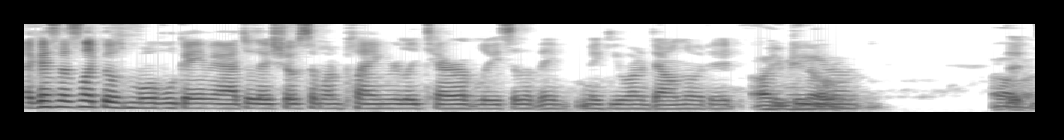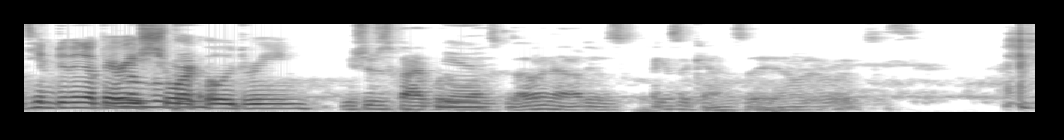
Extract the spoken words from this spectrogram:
I guess that's like those mobile game ads where they show someone playing really terribly so that they make you want to download it. Oh, you or do mean your the- own. Oh, The- him doing a very Mobile short game. O dream. we should describe what Yeah. it was because I don't know how it was. I guess I can say it. Whatever. It's just-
